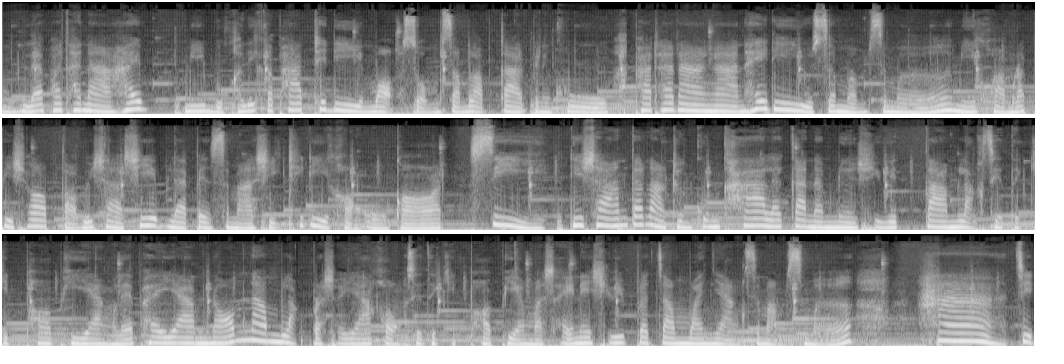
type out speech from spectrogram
มและพัฒนาให้มีบุคลิกภาพที่ดีเหมาะสมสำหรับการเป็นครู พัฒนางานให้ดีอยู่เสมอเสมอ มีความรับผิดชอบต่อวิชาชีพ และเป็นสมาชิกที่ดีขององค์กร 4. ดิฉันตระหนักถึงคุณค่าและการดำเนินชีวิตตามหลักเศรษฐกิจพอเพียง และพยายามน้อมนำหลักปรัชญาของเศรษฐกิจพอเพียงมาใช้ในชีวิตประจำวันอย่างสม่ำเสมอ 5. จิต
